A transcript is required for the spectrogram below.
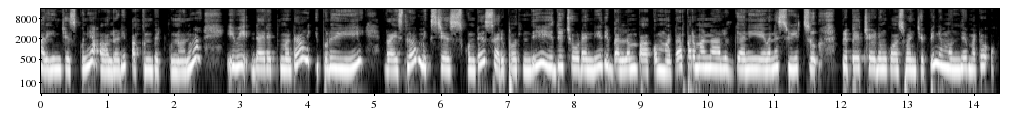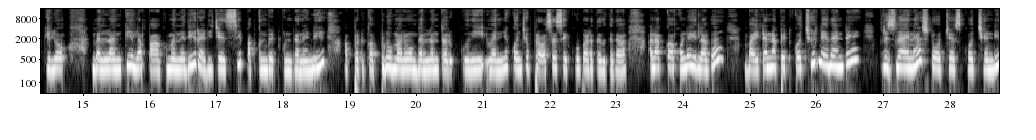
మరిగించేసుకుని ఆల్రెడీ పక్కన పెట్టుకున్నాను. ఇవి డైరెక్ట్ అనమాట ఇప్పుడు ఈ రైస్లో మిక్స్ చేసుకుంటే సరిపోతుంది. ఇది చూడండి ఇది బెల్లం పాకం అన్నమాట. పరమాణాలకు కానీ ఏమైనా స్వీట్స్ ప్రిపేర్ చేయడం కోసం అని చెప్పి నేను ముందే మాట ఒక కిలో బెల్లానికి ఇలా పాకం అనేది రెడీ చేసి పక్కన పెట్టుకుంటానండి. అప్పటికప్పుడు మనం బెల్లం తరుక్కుని ఇవన్నీ కొంచెం ప్రాసెస్ ఎక్కువ పడుతుంది కదా. అలా కాకుండా ఇలాగా బయటన్నా పెట్టుకోవచ్చు లేదంటే ఫ్రిడ్జ్లో అయినా స్టోర్ చేసుకోవచ్చు అండి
